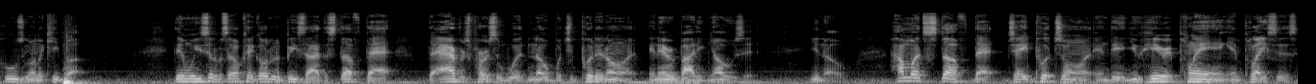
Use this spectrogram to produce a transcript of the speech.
who's gonna keep up? Then when you sit up and say, okay, go to the B side, the stuff that the average person wouldn't know, but you put it on and everybody knows it. You know, how much stuff that Jay puts on and then you hear it playing in places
